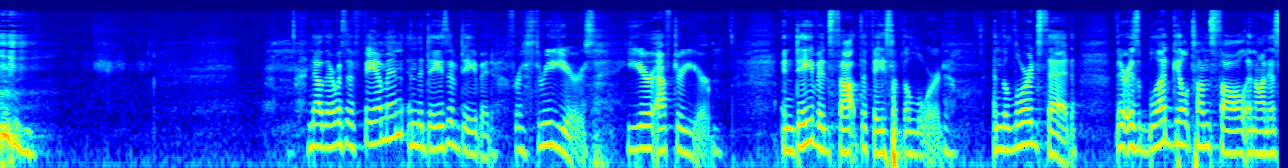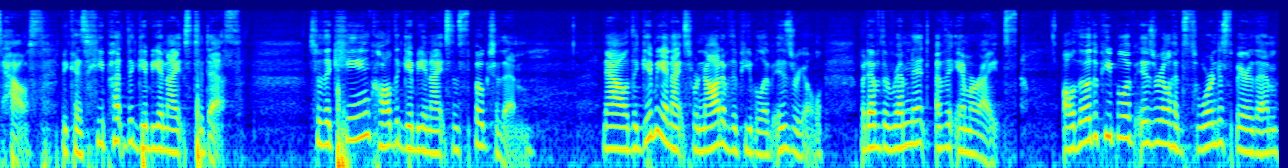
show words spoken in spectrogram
now there was a famine in the days of David for 3 years, year after year. And David sought the face of the Lord. And the Lord said, there is blood guilt on Saul and on his house, because he put the Gibeonites to death. So the king called the Gibeonites and spoke to them. Now, the Gibeonites were not of the people of Israel, but of the remnant of the Amorites. Although the people of Israel had sworn to spare them,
